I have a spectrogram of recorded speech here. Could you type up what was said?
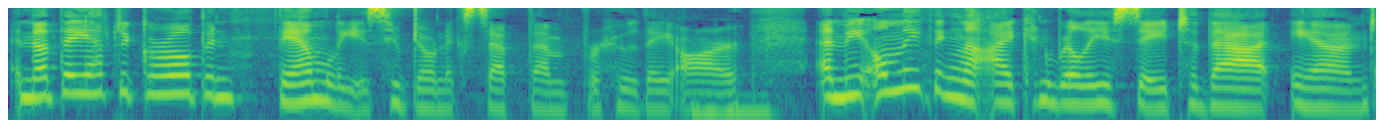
and that they have to grow up in families who don't accept them for who they are. Mm-hmm. And the only thing that I can really say to that, and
